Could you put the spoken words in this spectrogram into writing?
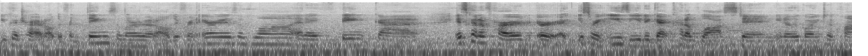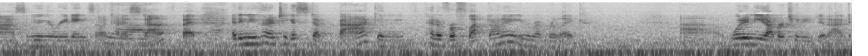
you can try out all different things and learn about all different areas of law. And I think uh, it's kind of hard or uh, sorry easy to get kind of lost in you know going to class and doing the readings and all that kind of stuff. But Yeah. I think when you kind of take a step back and kind of reflect on it, you remember like what a neat opportunity that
